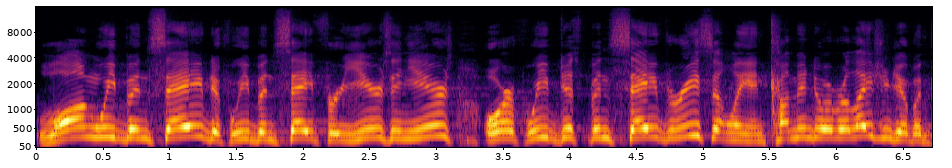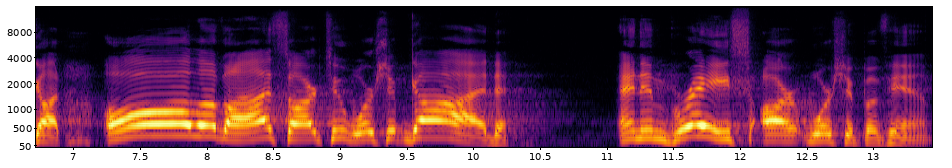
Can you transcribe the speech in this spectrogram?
long we've been saved, if we've been saved for years and years, or if we've just been saved recently and come into a relationship with God. All of us are to worship God and embrace our worship of Him.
